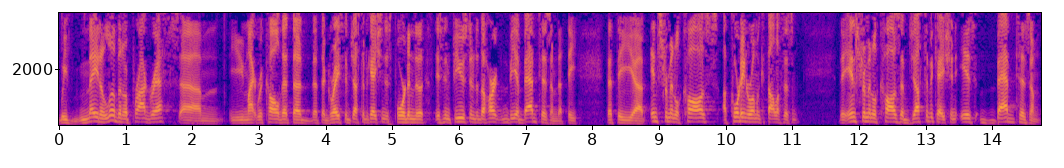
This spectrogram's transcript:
we've made a little bit of progress. Um, you might recall that the that the grace of justification is poured into is infused into the heart via baptism. That the that the uh, instrumental cause, according to Roman Catholicism, the instrumental cause of justification is baptism,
